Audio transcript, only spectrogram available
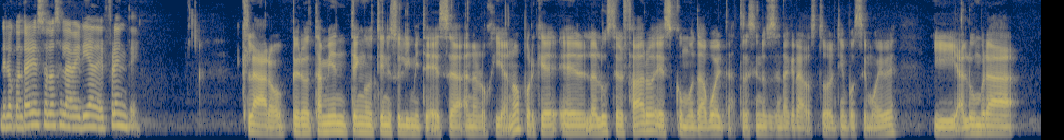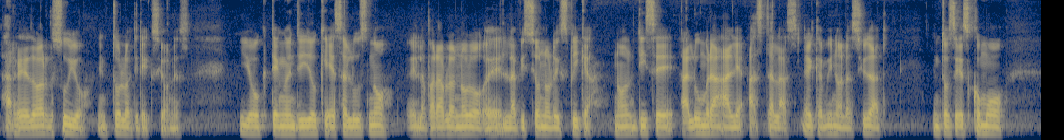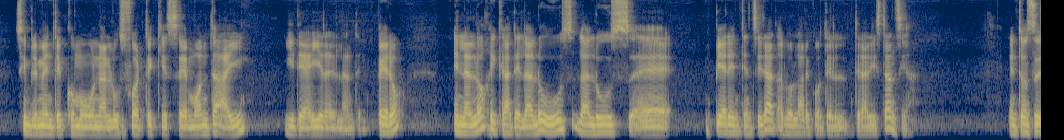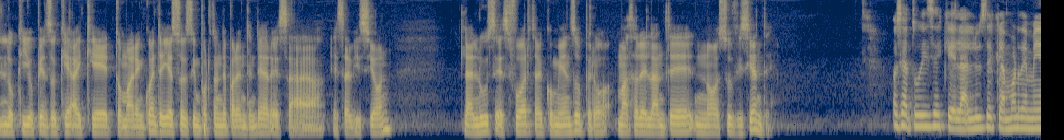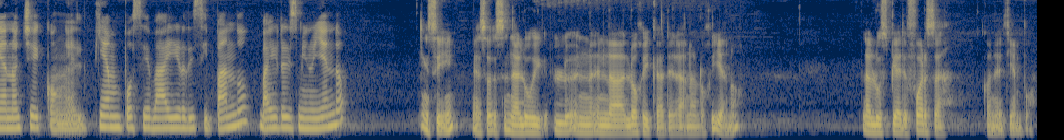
De lo contrario, solo se la vería del frente. Claro, pero también tengo, tiene su límite esa analogía, ¿no? Porque la luz del faro es como da vuelta, 360 grados, todo el tiempo se mueve y alumbra alrededor suyo en todas las direcciones. Yo tengo entendido que esa luz no, eh, la palabra no lo, eh, la visión no lo explica, ¿no? Dice alumbra hasta las, el camino a la ciudad. Entonces es como simplemente como una luz fuerte que se monta ahí y de ahí en adelante. Pero en la lógica de la luz, la luz eh, pierde intensidad a lo largo de la distancia. Entonces lo que yo pienso que hay que tomar en cuenta, y eso es importante para entender esa, esa visión, la luz es fuerte al comienzo, pero más adelante no es suficiente. O sea, tú dices que la luz del clamor de medianoche con el tiempo se va a ir disipando, va a ir disminuyendo. Sí, eso es en la, en la lógica de la analogía, ¿no? La luz pierde fuerza con el tiempo.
